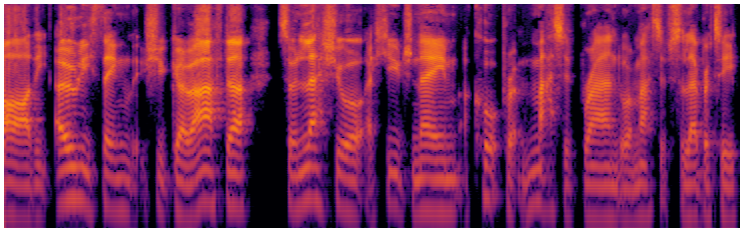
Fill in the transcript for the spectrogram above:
are the only thing that you should go after. So, unless you're a huge name, a corporate massive brand, or a massive celebrity,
